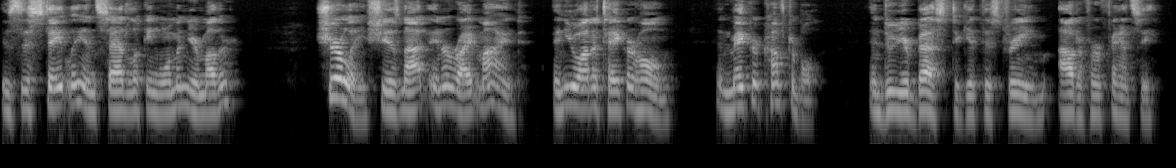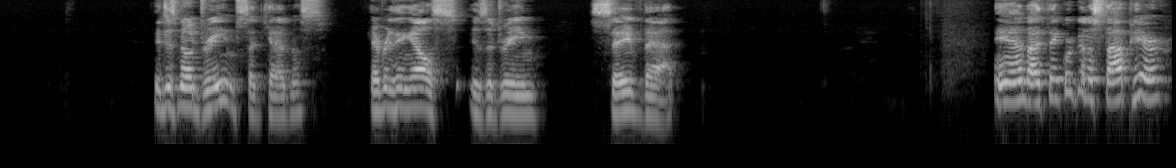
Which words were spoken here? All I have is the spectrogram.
Is this stately and sad looking woman your mother? Surely she is not in her right mind, and you ought to take her home and make her comfortable and do your best to get this dream out of her fancy. It is no dream, said Cadmus. Everything else is a dream, save that. And I think we're going to stop here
